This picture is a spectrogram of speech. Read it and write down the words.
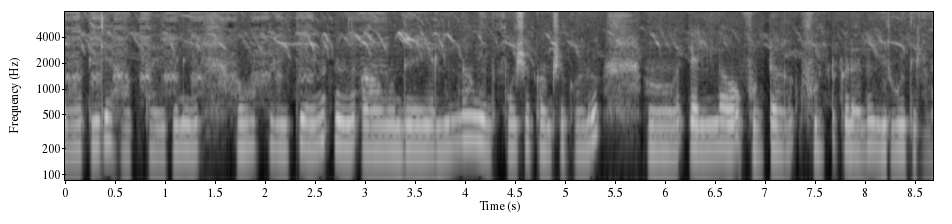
ಮಾರ್ನಿಂಗೇ ಹಾಕ್ತಾ ಇದ್ದೀನಿ. ಅವುಗಳಿಗೆ ಆ ಒಂದು ಎಲ್ಲ ಒಂದು ಪೋಷಕಾಂಶಗಳು ಎಲ್ಲ ಫುಡ್, ಫುಡ್ಗಳಲ್ಲೂ ಇರುವುದಿಲ್ಲ.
